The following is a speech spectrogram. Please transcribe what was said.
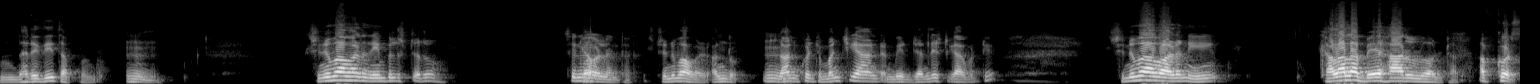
అందరిది తప్పు ఉంది సినిమా వాళ్ళని ఏం పిలుస్తారు? సినిమా వాళ్ళు అంటారు సినిమా వాళ్ళు అందరూ. దానికి కొంచెం మంచిగా అంటే మీరు జర్నలిస్ట్ కాబట్టి సినిమా వాళ్ళని కళల బేహారులు అంటారు. అఫ్ కోర్స్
